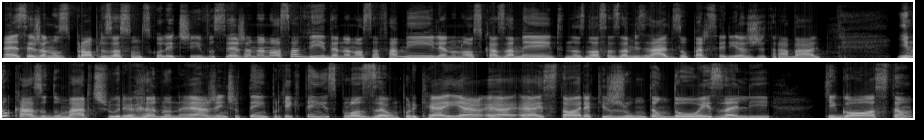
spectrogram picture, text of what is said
né? seja nos próprios assuntos coletivos, seja na nossa vida, na nossa família, no nosso casamento, nas nossas amizades ou parcerias de trabalho. E no caso do Marte Urano, né, a gente tem. Por que, que tem explosão? Porque aí é, é, é a história que juntam dois ali que gostam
